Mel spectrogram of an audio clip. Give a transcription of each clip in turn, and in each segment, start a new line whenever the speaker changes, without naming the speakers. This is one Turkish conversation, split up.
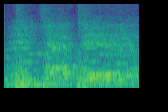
Nicedir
